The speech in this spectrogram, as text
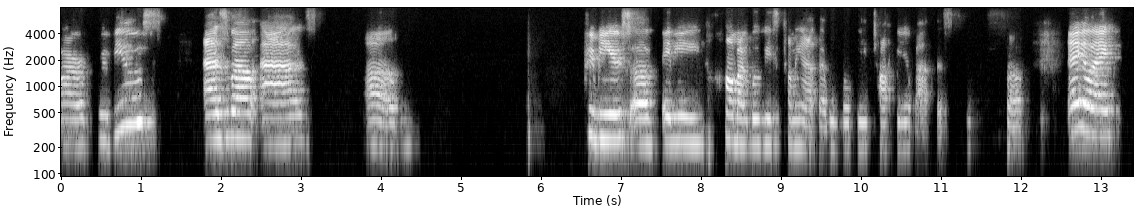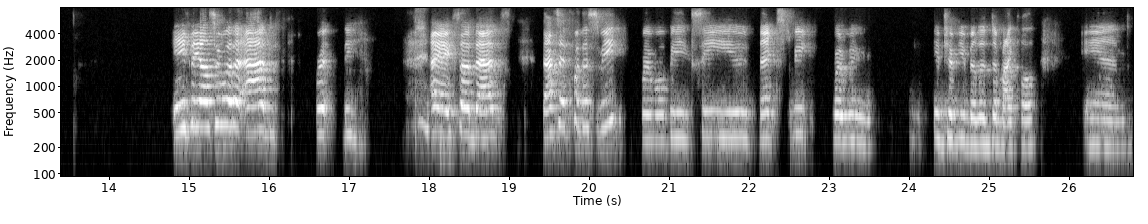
our reviews as well as um, premieres of any Hallmark movies coming out that we will be talking about this. So anyway, anything else you want to add, Brittany? Okay, so that's that's it for this week. We will be seeing you next week when we interview Belinda Michael. And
